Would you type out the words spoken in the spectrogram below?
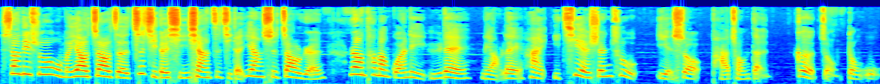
上帝说：“我们要照着自己的形象、自己的样式造人，让他们管理鱼类、鸟类和一切牲畜、野兽、爬虫等各种动物。”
